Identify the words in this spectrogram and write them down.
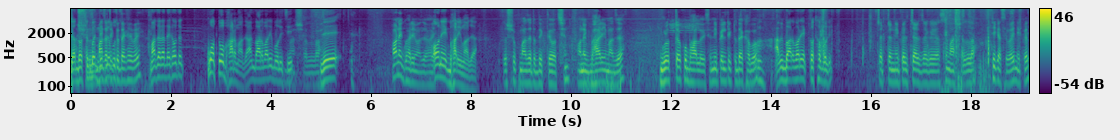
যা দর্শক ভাই মাজাটা একটু দেখাই ভাই। মাজাটা দেখা হচ্ছে কত ভার মাজা আমি বারবারই বলেছি যে অনেক ভারী মাজা হয়। অনেক ভারী মাজা। দর্শক মাজাটা দেখতে পাচ্ছেন অনেক ভারী মাজা। গ্রোথটা খুব ভালো হয়েছে। নিপেলটা একটু দেখাবো। আমি বারবারই এক কথা বলি। চারটা নিপেল চার জায়গায় আছে মাশাআল্লাহ। ঠিক আছে ভাই নিপেল।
